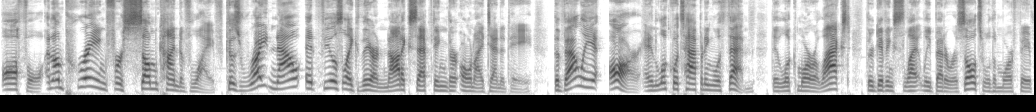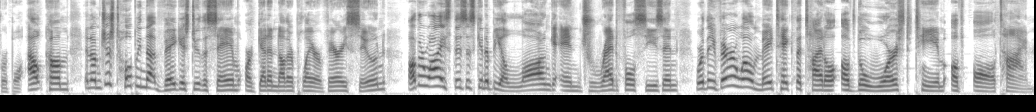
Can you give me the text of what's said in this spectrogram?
awful. And I'm praying for some kind of life, because right now it feels like they are not accepting their own identity. The Valiant are, and look what's happening with them. They look more relaxed, they're giving slightly better results with a more favorable outcome, and I'm just hoping that Vegas do the same or get another player very soon. Otherwise, this is going to be a long and dreadful season where they very well may take the title of the worst team of all time.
